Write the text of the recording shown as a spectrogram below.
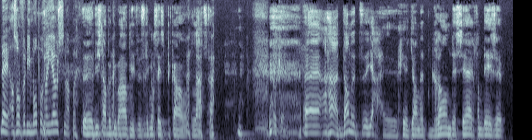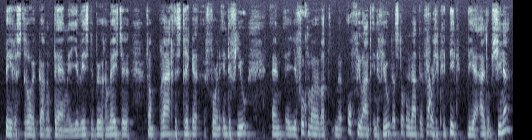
nee, alsof we die moppen van Joost snappen. Uh, die snap ik überhaupt niet. Dan zit ik nog steeds op de kou, de laatste. Oké. Okay. Uh, aha, dan het, uh, ja, Geert-Jan, het grand dessert van deze perestrooi-quarantaine. Je wist de burgemeester van Praag te strikken voor een interview. En uh, je vroeg me wat me opviel aan het interview. Dat is toch inderdaad de forse ja. kritiek die je uit op China.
